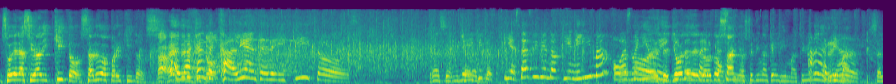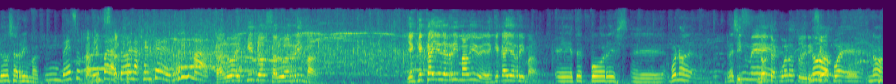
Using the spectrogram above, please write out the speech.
Soy de la ciudad de Iquitos. Saludos para Iquitos. Ah, gente, la de gente Iquitos. caliente de Iquitos. Gracias, muchas De gracias. Iquitos. ¿Y estás viviendo aquí en Lima o No, has no, venido de este, Iquitos yo desde los dos años estoy viviendo aquí en Lima. Estoy viviendo Ah, en Rima. ya. Saludos a Rima. Un beso también para toda la gente del RIMAC. Saludos a Iquitos, saludos al Rima. ¿Y en qué calle del Rima vive? ¿En qué calle del Rima? Este por es, eh, bueno, recién me ¿No te acuerdas tu dirección? No, pues eh, no.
